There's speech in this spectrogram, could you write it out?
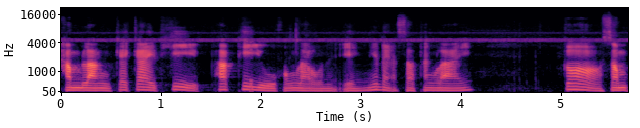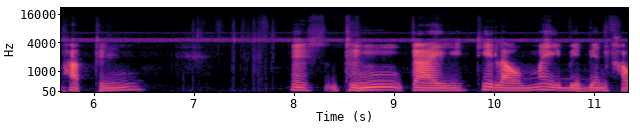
ทำรังใกล้ ๆ ที่พักที่อยู่ของเรานั่นเองนี่แหละสัตว์ทั้งหลาย ก็สัมผัสถึงถึงกายที่เราไม่เบียดเบียนเขา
